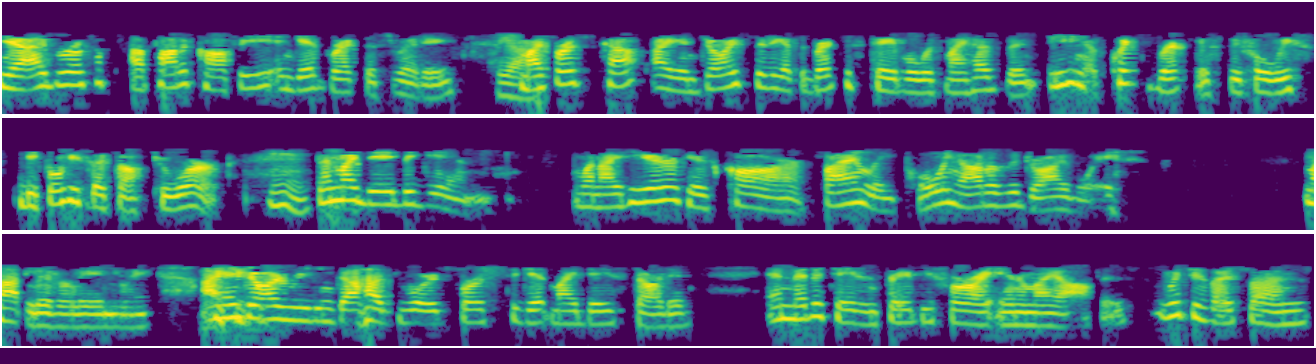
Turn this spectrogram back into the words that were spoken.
yeah, I brew a, a pot of coffee and get breakfast ready. Yeah. My first cup, I enjoy sitting at the breakfast table with my husband, eating a quick breakfast before we before he sets off to work. Mm. Then my day begins when I hear his car finally pulling out of the driveway. Not literally, anyway. I enjoy reading God's Word first to get my day started and meditate and pray before I enter my office, which is our son's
